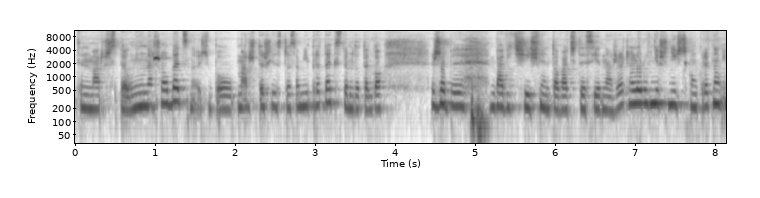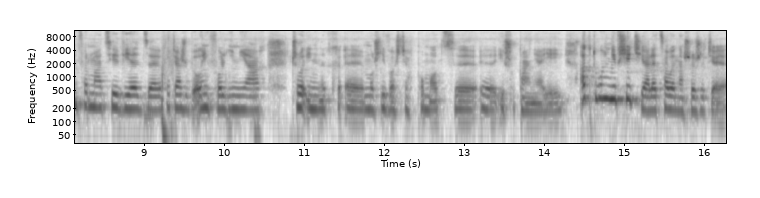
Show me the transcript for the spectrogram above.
ten marsz spełnił nasza obecność, bo marsz też jest czasami pretekstem do tego, żeby bawić się i świętować, to jest jedna rzecz, ale również nieść konkretną informację, wiedzę, chociażby o infoliniach czy o innych e, możliwościach pomocy e, i szukania jej. Aktualnie w sieci, ale całe nasze życie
